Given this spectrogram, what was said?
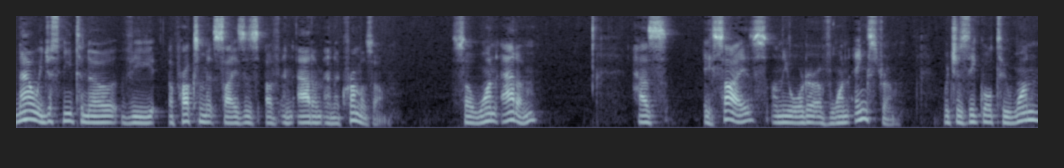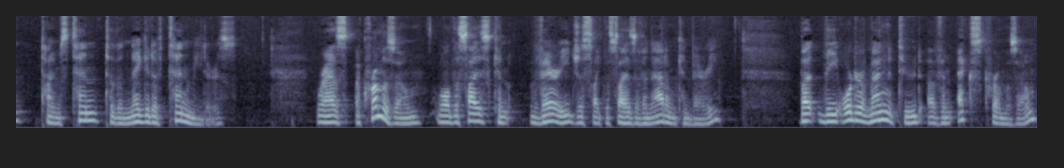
Now we just need to know the approximate sizes of an atom and a chromosome. So one atom has a size on the order of one angstrom, which is equal to 1 times 10 to the negative 10 meters. Whereas a chromosome, well, the size can vary just like the size of an atom can vary. But the order of magnitude of an X chromosome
